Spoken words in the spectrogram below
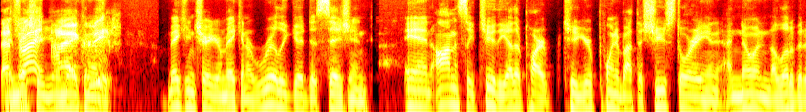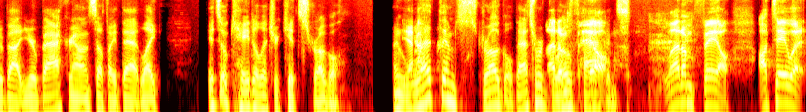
That's right. Sure you're I making agree. A, making sure you're making a really good decision. And honestly, too, the other part to your point about the shoe story and knowing a little bit about your background and stuff like that, like it's okay to let your kids struggle and yeah. let them struggle. That's where let growth happens. Let them fail. I'll tell you what,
